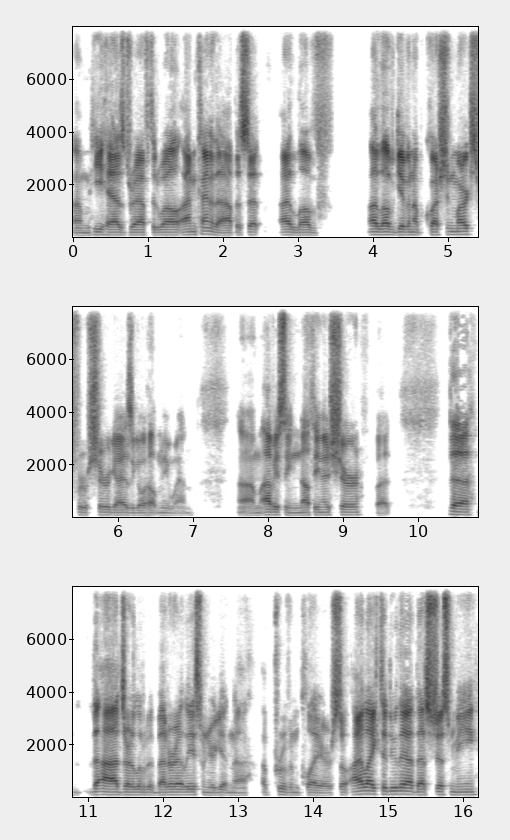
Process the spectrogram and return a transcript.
Um, he has drafted well. I'm kind of the opposite. I love I love giving up question marks for sure guys to go help me win. Um, obviously, nothing is sure, but the the odds are a little bit better at least when you're getting a, a proven player. So I like to do that. That's just me.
